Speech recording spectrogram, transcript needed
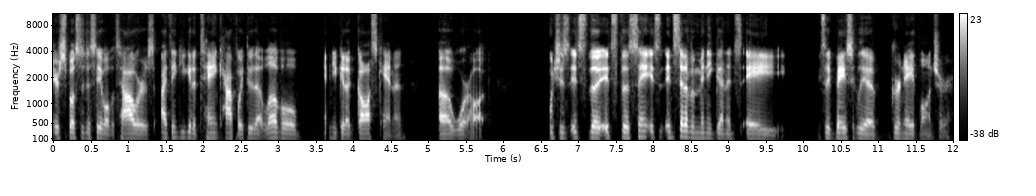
you're supposed to disable the towers. I think you get a tank halfway through that level and you get a Gauss cannon, uh Warthog. Which is it's the it's the same it's instead of a minigun, it's a it's a, basically a grenade launcher.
